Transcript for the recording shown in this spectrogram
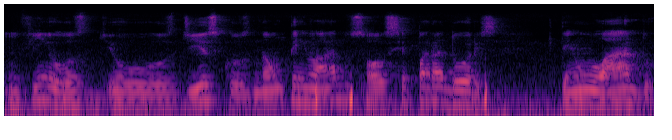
Enfim, os, os discos não tem lado, só os separadores. Tem um lado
